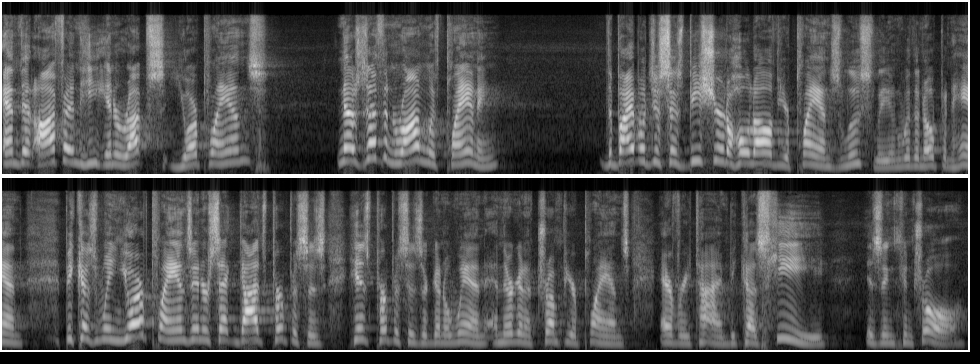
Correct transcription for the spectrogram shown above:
And that often he interrupts your plans? Now, there's nothing wrong with planning. The Bible just says be sure to hold all of your plans loosely and with an open hand because when your plans intersect God's purposes, His purposes are going to win and they're going to trump your plans every time because He is in control.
